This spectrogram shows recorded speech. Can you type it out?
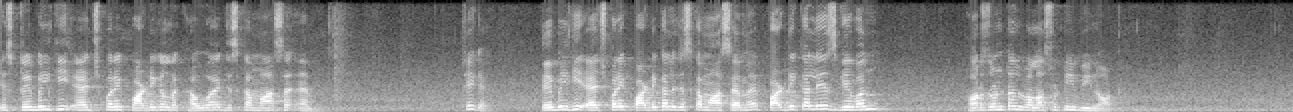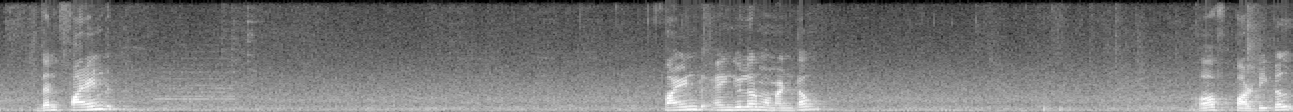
इस टेबल की एज पर एक पार्टिकल रखा हुआ है जिसका मास है एम ठीक है टेबल की एज पर एक पार्टिकल है जिसका मास एम है particle is given horizontal velocity V not then find find angular momentum of particle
